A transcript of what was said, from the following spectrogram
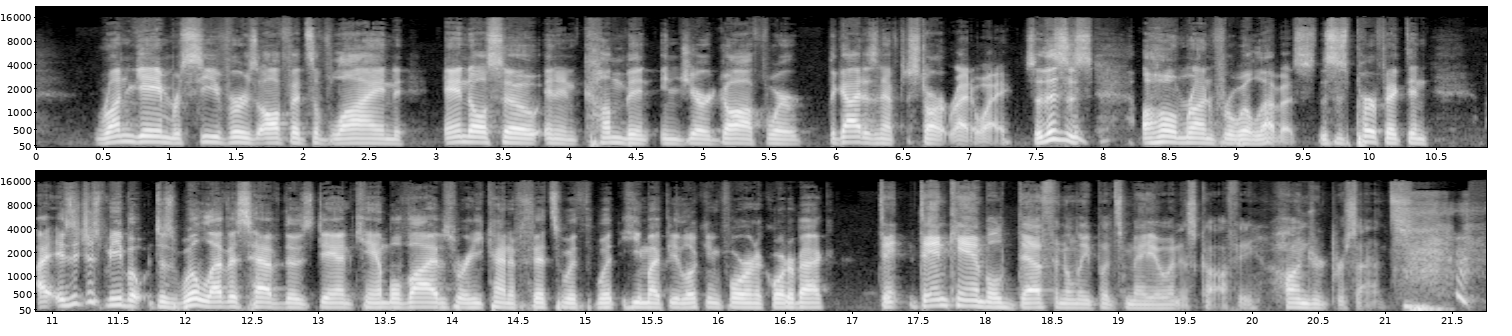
run game, receivers, offensive line, and also an incumbent in Jared Goff, where the guy doesn't have to start right away. So this is a home run for Will Levis. This is perfect. And uh, is it just me, but does Will Levis have those Dan Campbell vibes where he kind of fits with what he might be looking for in a quarterback? Dan, Dan Campbell definitely puts mayo in his coffee, hundred percent.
